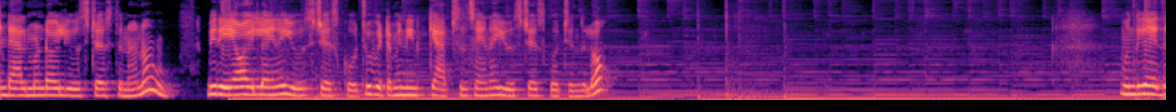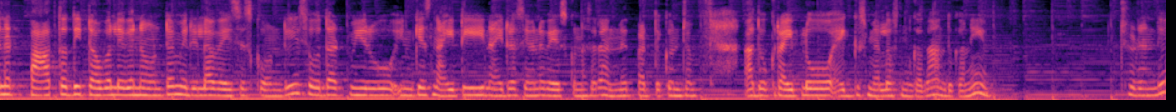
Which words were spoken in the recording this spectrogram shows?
అండ్ ఆల్మండ్ ఆయిల్ యూజ్ చేస్తున్నాను. మీరు ఏ ఆయిల్ అయినా యూజ్ చేసుకోవచ్చు. విటమిన్ ఈ క్యాప్సిల్స్ అయినా యూజ్ చేసుకోవచ్చు ఇందులో. ముందుగా ఏదైనా పాతది టవల్ ఏమైనా ఉంటే మీరు ఇలా వేసేసుకోండి. సో దట్ మీరు in case nighty night dress ఏమైనా వేసుకున్నా సరే అన్నీ పడితే కొంచెం అదొక టైప్లో ఎగ్ స్మెల్ వస్తుంది కదా అందుకని. చూడండి.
